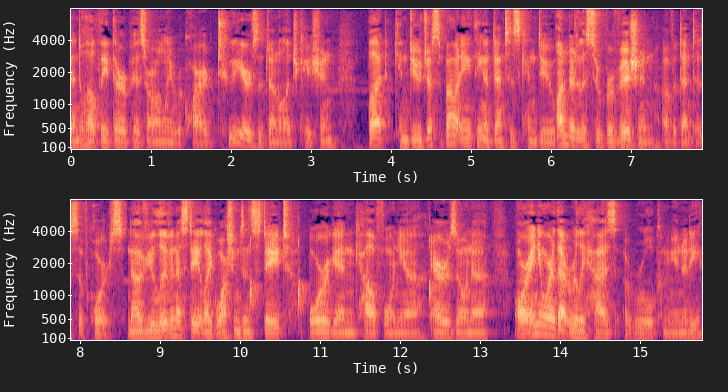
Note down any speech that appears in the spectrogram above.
Dental health aide therapists are only required two years of dental education, but can do just about anything a dentist can do under the supervision of a dentist, of course. Now, if you live in a state like Washington State, Oregon, California, Arizona, or anywhere that really has a rural community,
